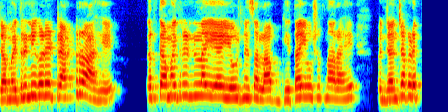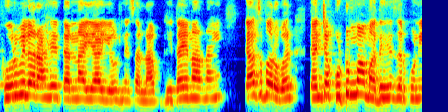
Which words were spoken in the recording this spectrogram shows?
ज्या मैत्रिणीकडे ट्रॅक्टर आहे तर त्या मैत्रिणींना या योजनेचा लाभ घेता येऊ शकणार आहे. पण ज्यांच्याकडे फोर व्हीलर आहे त्यांना या योजनेचा लाभ घेता येणार नाही. त्याचबरोबर त्यांच्या कुटुंबामध्ये जर कोणी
